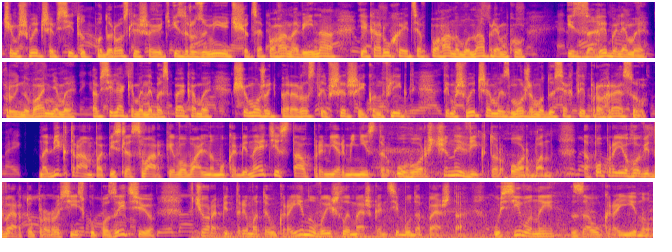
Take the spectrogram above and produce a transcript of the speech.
Чим швидше всі тут подорослішають і зрозуміють, що це погана війна, яка рухається в поганому напрямку. Із загибелями, руйнуваннями та всілякими небезпеками, що можуть перерости в ширший конфлікт, тим швидше ми зможемо досягти прогресу. На бік Трампа після сварки в овальному кабінеті став прем'єр-міністр Угорщини Віктор Орбан. Та, попри його відверту проросійську позицію, вчора підтримати Україну вийшли мешканці Будапешта. Усі вони за Україну.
